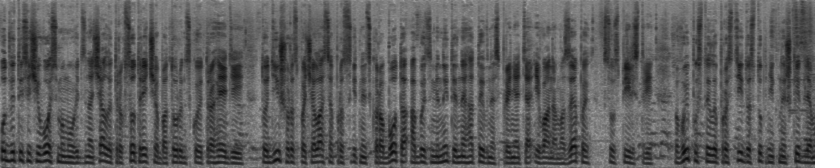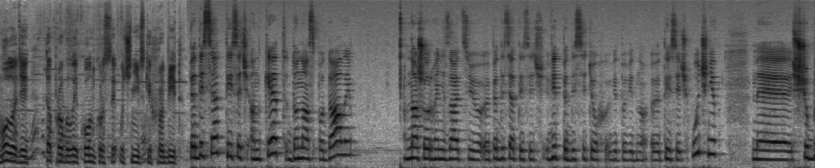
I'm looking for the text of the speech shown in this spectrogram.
У 2008-му відзначали 300-річчя Батуринської трагедії. Тоді ж розпочалася просвітницька робота, аби змінити негативне сприйняття Івана Мазепи в суспільстві. Випустили прості доступні книжки для молоді та провели конкурси учнівських робіт. 50 тисяч анкет до нас подали. В нашу організацію е, 50 тисяч від 50 відповідно е, тисяч учнів, е, щоб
